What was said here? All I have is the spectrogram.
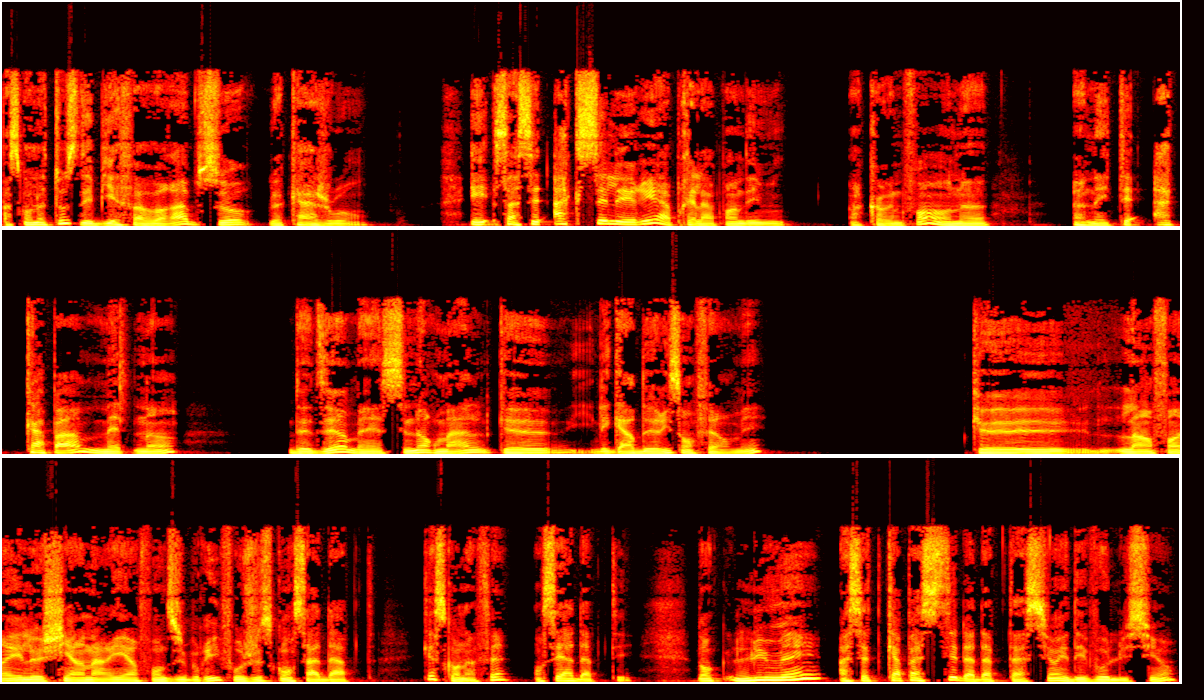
Parce qu'on a tous des biais favorables sur le casual. Et ça s'est accéléré après la pandémie. Encore une fois, on a, on a été capable maintenant de dire, ben, c'est normal que les garderies sont fermées, que l'enfant et le chien en arrière font du bruit, il faut juste qu'on s'adapte. Qu'est-ce qu'on a fait? On s'est adapté. Donc, l'humain a cette capacité d'adaptation et d'évolution.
